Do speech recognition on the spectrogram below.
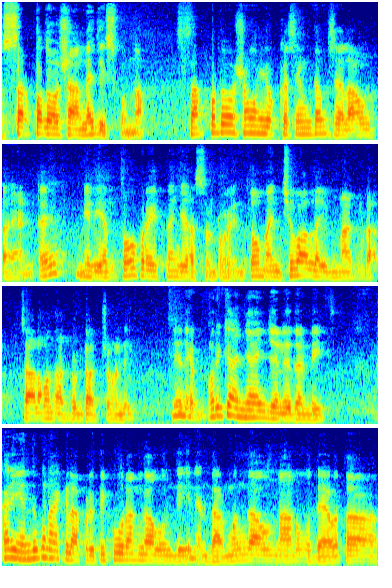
సర్పదోషాన్నే తీసుకుందాం. సర్పదోషం యొక్క సిమ్టమ్స్ ఎలా ఉంటాయంటే మీరు ఎంతో ప్రయత్నం చేస్తుంటారు. ఎంతో మంచి వాళ్ళు ఉన్నా కూడా. చాలామంది అంటుంటారు చూడండి నేను ఎవ్వరికీ అన్యాయం చేయలేదండి. కానీ ఎందుకు నాకు ఇలా ప్రతికూలంగా ఉంది? నేను ధర్మంగా ఉన్నాను దేవత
